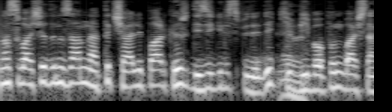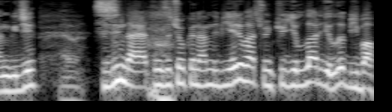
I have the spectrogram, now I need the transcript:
nasıl başladığınızı anlattık. Charlie Parker, Dizzy Gillespie dedik evet. ki bebop'un başlangıcı. Evet. Sizin de hayatınızda çok önemli bir yeri var çünkü yıllar yılı bebop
